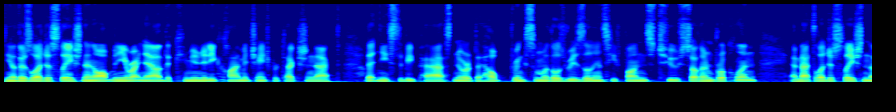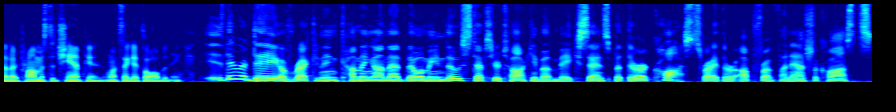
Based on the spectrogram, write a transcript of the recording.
You know, there's legislation in Albany right now, the Community Climate Change Protection Act, that needs to be passed in order to help bring some of those resiliency funds to southern Brooklyn. And that's legislation that I promise to champion once I get to Albany. Is there a day of reckoning coming on that, though? I mean, those steps you're talking about make sense, but there are costs, right? There are upfront financial costs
